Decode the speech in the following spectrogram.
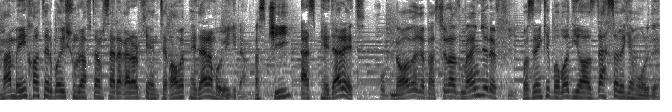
من به این خاطر با ایشون رفتم سر قرار که انتقام پدرم رو بگیرم. از کی؟ از پدرت. خب نابغه پس چرا از من گرفتی؟ واسه اینکه بابات 11 ساله که مرده.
